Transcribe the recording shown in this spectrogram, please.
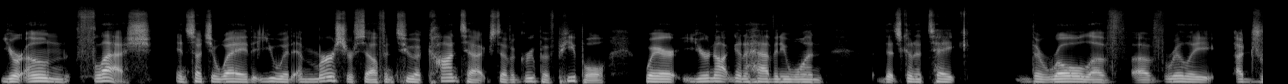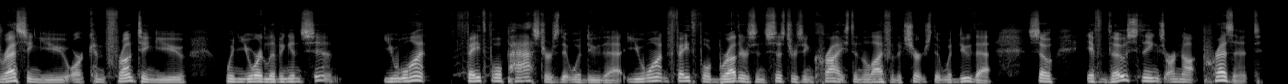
your own flesh in such a way that you would immerse yourself into a context of a group of people where you're not going to have anyone that's going to take the role of of really addressing you or confronting you when you're living in sin. You want faithful pastors that would do that. You want faithful brothers and sisters in Christ in the life of the church that would do that. So if those things are not present,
